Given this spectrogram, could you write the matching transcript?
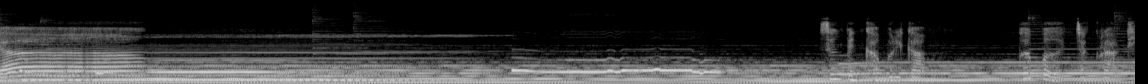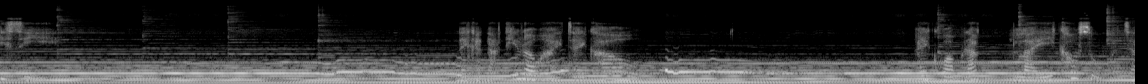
ยัง ที่เราหายใจเข้า ให้ความรักไหลเข้าสู่หัวใจ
